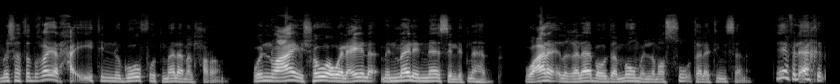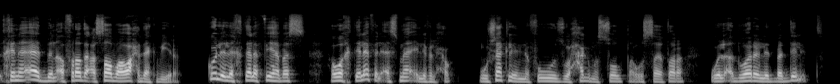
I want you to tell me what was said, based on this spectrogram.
مش هتتغير حقيقة إن جوفه اتملى من الحرام وإنه عايش هو والعيلة من مال الناس اللي اتنهب وعرق الغلابة ودمهم اللي ممصوص 30 سنة. هي في الآخر خناقات بين أفراد عصابة واحدة كبيرة. كل اللي اختلف فيها بس هو اختلاف الأسماء اللي في الحكم وشكل النفوذ وحجم السلطة والسيطرة والأدوار اللي اتبدلت.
